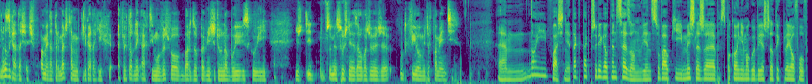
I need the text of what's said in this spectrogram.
No zgadza się. Pamiętam ten mecz, tam kilka takich efektownych akcji mu wyszło, bardzo pewnie się czuł na boisku i, i, i w sumie słusznie zauważyły, że utkwiło mi to w pamięci. No i właśnie, tak, tak przebiegał ten sezon, więc Suwałki myślę, że spokojnie mogłyby jeszcze do tych playoffów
